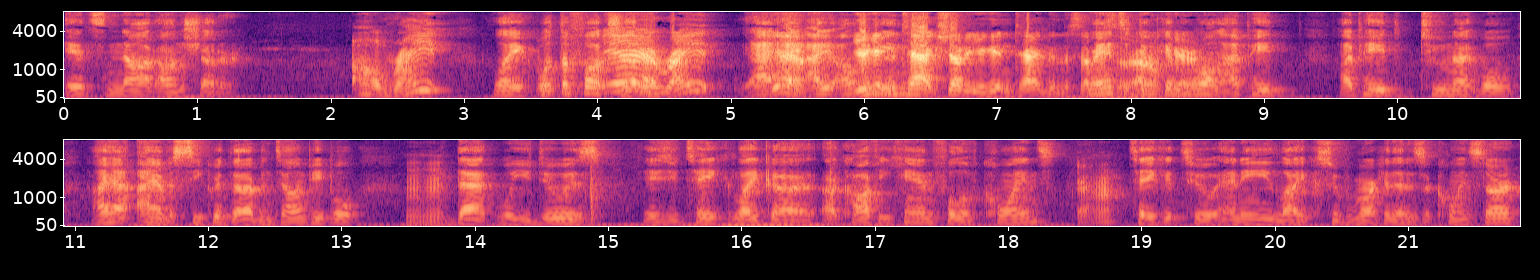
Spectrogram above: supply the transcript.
it's not on Shudder. Oh right. Like what, the, fuck, Yeah, Shudder? right. I- yeah, I- I- you're getting mean- tagged. Shudder, you're getting tagged in this episode. Granted, don't, don't get care. me wrong. I paid I paid two night. Well, I ha- I have a secret that I've been telling people Mm-hmm. that what you do is is you take like a, a coffee can full of coins, Uh huh. take it to any like supermarket that is a Coinstar.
